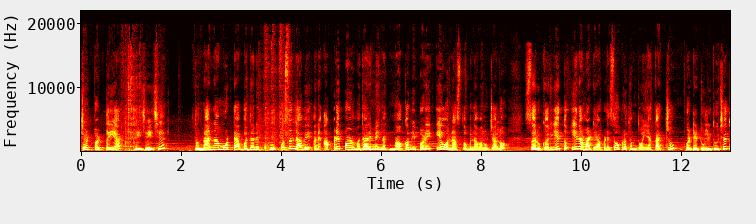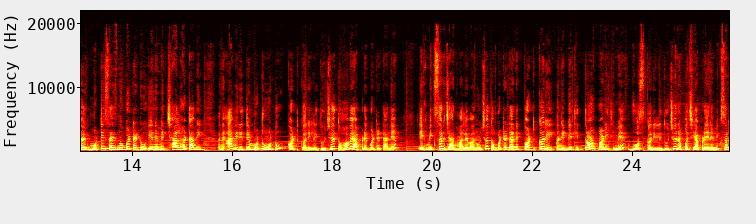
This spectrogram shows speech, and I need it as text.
ઝટપટ તૈયાર થઈ જાય છે. તો નાના મોટા બધાને ખૂબ પસંદ આવે અને આપણે પણ વધારે મહેનત ન કરવી પડે એવો નાસ્તો બનાવવાનું ચાલો. શરૂ કરીએ તો એના માટે આપણે સૌ પ્રથમ તો અહીંયા કાચું બટેટું લીધું છે. તો એક મોટી સાઇઝનું બટેટું એને મેં છાલ હટાવી અને આવી રીતે મોટું મોટું કટ કરી લીધું છે. તો હવે આપણે બટેટાને એક મિક્સર જારમાં લેવાનું છે. તો બટેટાને કટ કરી અને બેથી ત્રણ પાણીથી મેં વોશ કરી લીધું છે અને પછી આપણે એને મિક્સર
